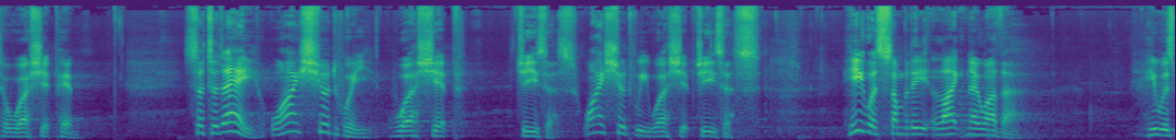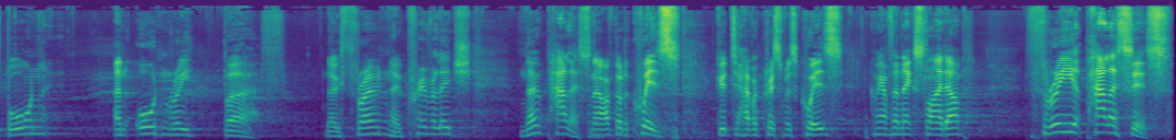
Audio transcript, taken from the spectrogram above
to worship him. So, today, why should we worship Jesus? Why should we worship Jesus? He was somebody like no other. He was born an ordinary birth. No throne, no privilege, no palace. Now, I've got a quiz. Good to have a Christmas quiz. Can we have the next slide up? Three palaces.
